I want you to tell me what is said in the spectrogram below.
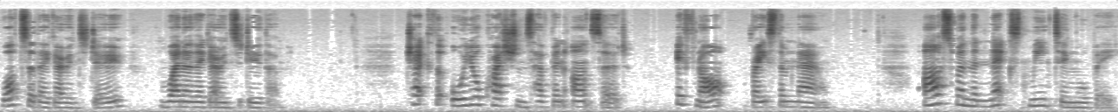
What are they going to do? When are they going to do them? Check that all your questions have been answered. If not, raise them now. Ask when the next meeting will be.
